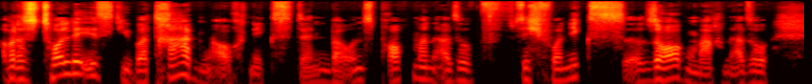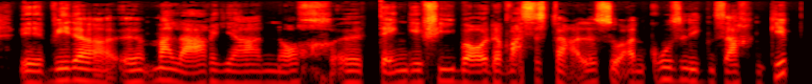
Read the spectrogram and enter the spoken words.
Aber das Tolle ist, die übertragen auch nichts, denn bei uns braucht man also sich vor nichts äh, Sorgen machen. Also äh, weder äh, Malaria noch äh, Dengue-Fieber oder was es da alles so an gruseligen Sachen gibt.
